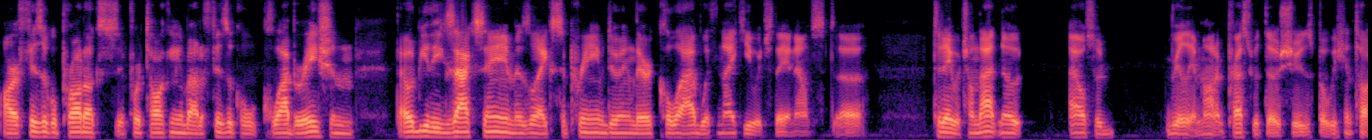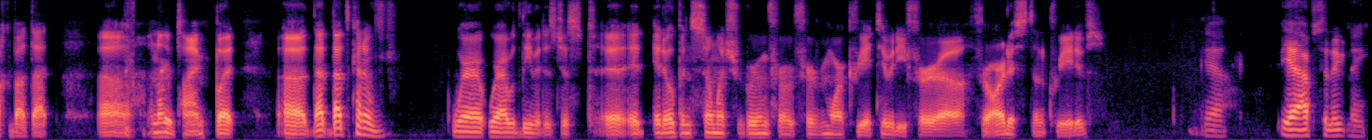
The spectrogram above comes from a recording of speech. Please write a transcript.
our physical products if we're talking about a physical collaboration that would be the exact same as like supreme doing their collab with nike which they announced uh, today which on that note i also really am not impressed with those shoes but we can talk about that uh, another time but uh, that that's kind of where where I would leave it is just uh, it it opens so much room for for more creativity for uh for artists and creatives. Yeah, yeah, absolutely,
